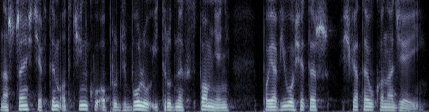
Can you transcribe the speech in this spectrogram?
Na szczęście w tym odcinku oprócz bólu i trudnych wspomnień pojawiło się też światełko nadziei.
